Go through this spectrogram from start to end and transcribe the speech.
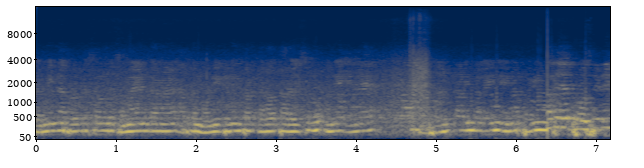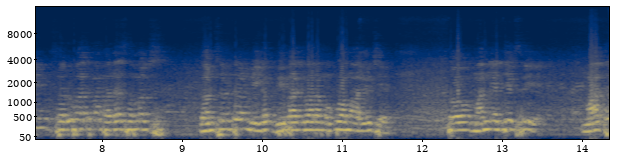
જમીનના પ્રદૂષણનું સમયાંતર આપણે મોનિટરિંગ પણ કરાવતા રહીશું અને એને જાણકારીમાં લઈને એના પરિણામ પ્રોસિડિંગ શરૂઆતમાં બધા સમક્ષ કન્સલ્ટન્ટ વિભાગ દ્વારા મૂકવામાં આવ્યું છે. તો માન્ય અધ્યક્ષ માત્ર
